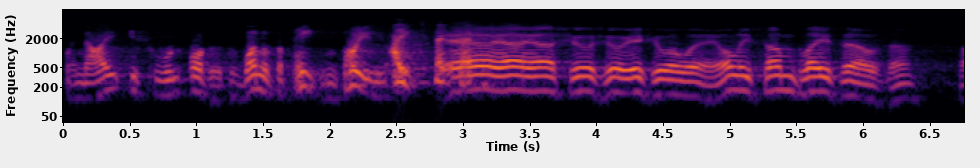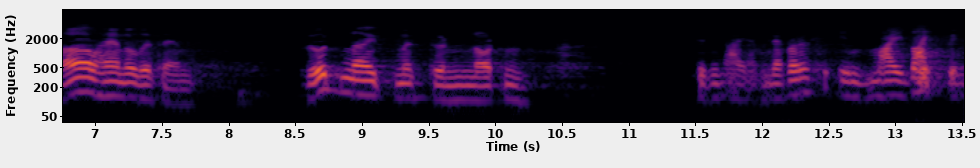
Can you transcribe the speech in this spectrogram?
When I issue an order to one of the paid employees, I expect Yeah, that... yeah, yeah, sure, sure. Issue away. Only someplace else, huh? I'll handle this end. Good night, Mr. Norton. Jimmy, I have never in my life been...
